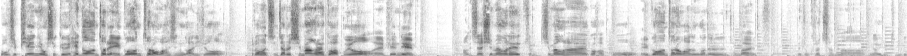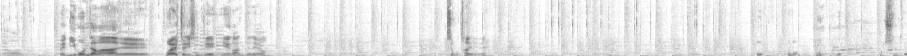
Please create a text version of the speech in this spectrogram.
혹시 피엔님 혹시 그 헤드헌터를 에그헌터라고 하시는 거 아니죠? 그러면 진짜로 실망을 할 것 같고요. 예, 피엔님. 아, 진짜 실망을 해, 좀 실망을 할 것 같고 에그헌터라고 하는 거는 정말 네, 좀 그렇지 않나 생각이 좀 듭니다. 왜님 혼자만 예, 부활절이신지 이해가 안 되네요. 진짜 못하는 이네. 오, 잠깐만, 뭐, 오, 오, 치는데?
